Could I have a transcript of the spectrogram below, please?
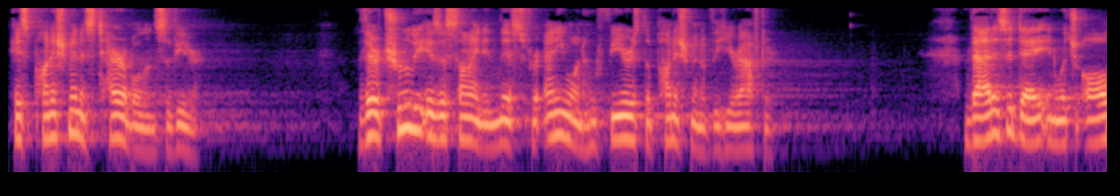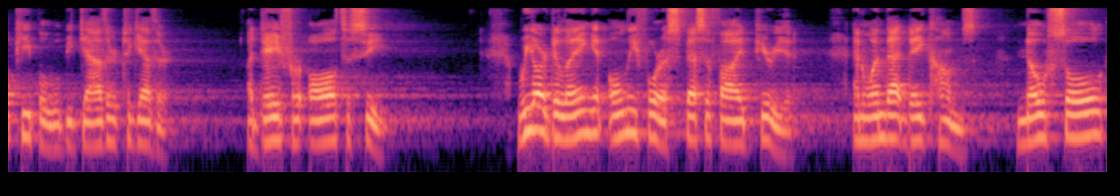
His punishment is terrible and severe. There truly is a sign in this for anyone who fears the punishment of the hereafter. That is a day in which all people will be gathered together, a day for all to see. We are delaying it only for a specified period, and when that day comes, no soul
